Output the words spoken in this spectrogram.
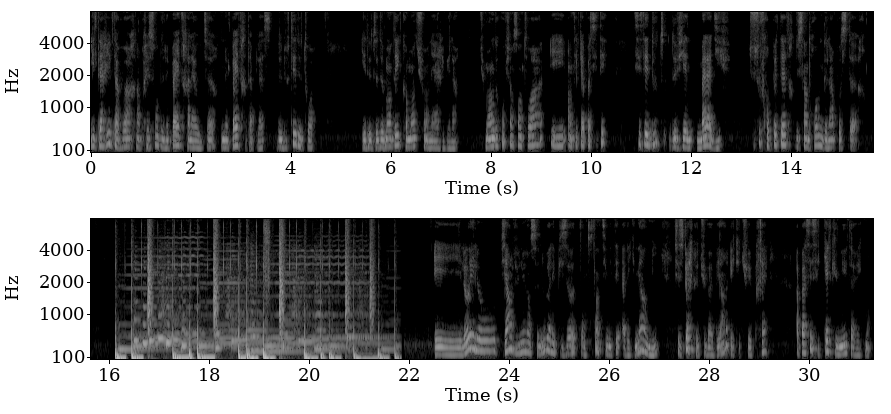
il t'arrive d'avoir l'impression de ne pas être à la hauteur, de ne pas être à ta place, de douter de toi et de te demander comment tu en es arrivé là. Tu manques de confiance en toi et en tes capacités. Si ces doutes deviennent maladifs, tu souffres peut-être du syndrome de l'imposteur. Hello hello, bienvenue dans ce nouvel épisode en toute intimité avec Naomi. J'espère que tu vas bien et que tu es prêt à passer ces quelques minutes avec moi.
